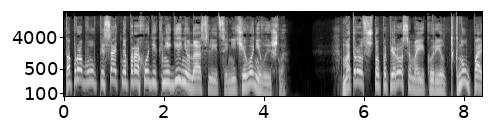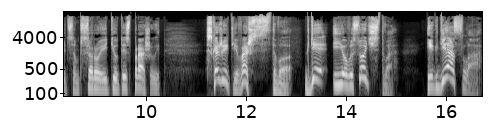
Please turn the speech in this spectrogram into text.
Попробовал писать на пароходе княгиню на ослице, ничего не вышло. Матрос, что папиросы мои курил, ткнул пальцем в сырой этюд и спрашивает, «Скажите, вашество, где ее высочество и где осла?»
